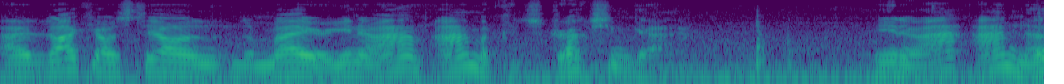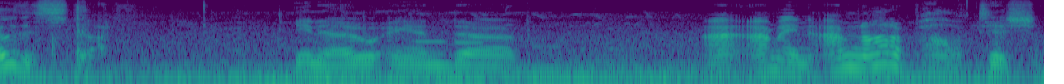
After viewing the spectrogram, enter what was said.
I, like I was telling the mayor, you know, I'm, I'm a construction guy you know, I, I know this stuff, you know, and uh, I, I mean, I'm not a politician.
